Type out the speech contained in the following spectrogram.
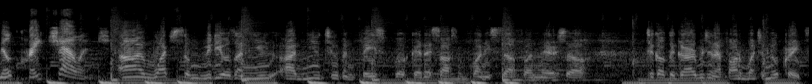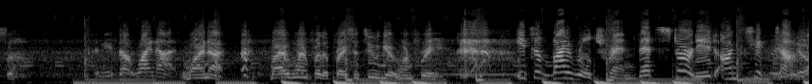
milk crate challenge. I watched some videos on you on YouTube and Facebook, and I saw some funny stuff on there. So, took out the garbage and I found a bunch of milk crates. So, And you thought, why not? why not? Buy one for the price of two, get one free. It's a viral trend that started on TikTok Go,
